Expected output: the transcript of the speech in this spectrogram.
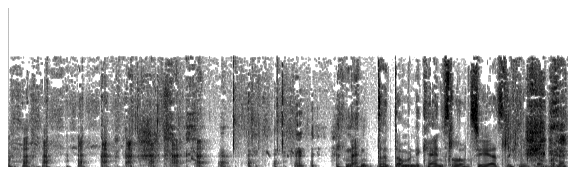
Nein, der Dominik Heinzel und Sie herzlich willkommen.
